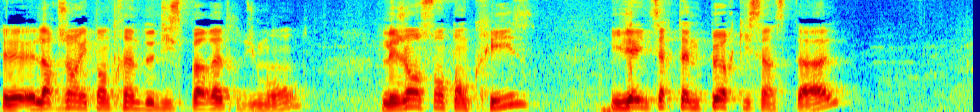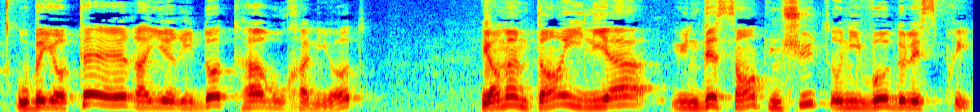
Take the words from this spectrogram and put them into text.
l'argent est en train de disparaître du monde, les gens sont en crise, il y a une certaine peur qui s'installe, ubeyoter hayeridot haruchaniot, et en même temps, il y a une descente, une chute au niveau de l'esprit.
